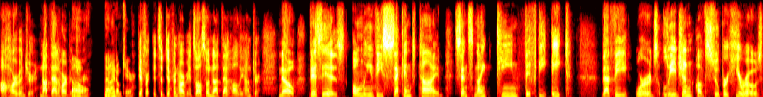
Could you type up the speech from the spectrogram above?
A harbinger, not that harbinger. Oh, then I don't care. Different. It's a different harbinger. It's also not that Holly Hunter. No, this is only the second time since 1958 that the words Legion of Superheroes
